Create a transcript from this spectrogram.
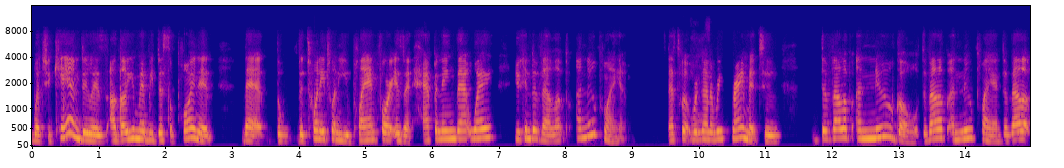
what you can do is, although you may be disappointed that the, the 2020 you planned for isn't happening that way, you can develop a new plan. That's what yes. we're going to reframe it to. Develop a new goal, develop a new plan, develop,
